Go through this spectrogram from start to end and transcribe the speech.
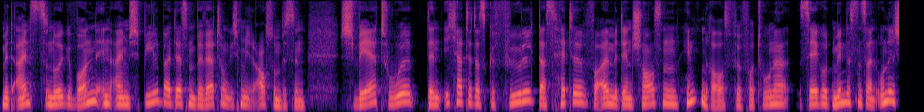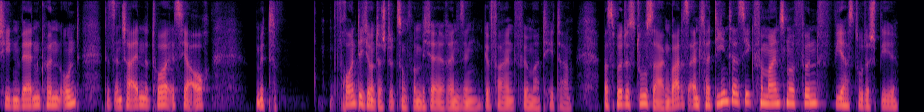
mit 1 zu 0 gewonnen in einem Spiel, bei dessen Bewertung ich mich auch so ein bisschen schwer tue, denn ich hatte das Gefühl, das hätte vor allem mit den Chancen hinten raus für Fortuna sehr gut mindestens ein Unentschieden werden können und das entscheidende Tor ist ja auch mit freundliche Unterstützung von Michael Rensing gefallen für Mateta. Was würdest du sagen? War das ein verdienter Sieg für Mainz 05? Wie hast du das Spiel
